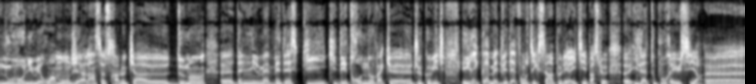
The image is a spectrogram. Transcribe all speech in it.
nouveau numéro un mondial. Hein, ce sera le cas demain. Euh, Daniil Medvedev qui, qui détrône Novak euh, Djokovic. Eric, quand même, Medvedev, on se dit que c'est un peu l'héritier parce que euh, il a tout pour réussir. Euh,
